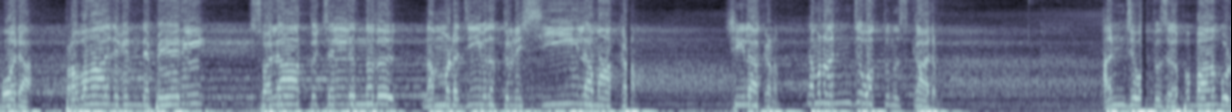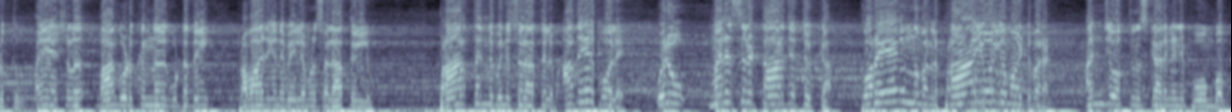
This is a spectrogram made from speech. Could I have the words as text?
പോരാ. പ്രവാചകന്റെ പേരിൽ സ്വലാത്ത് ചെല്ലുന്നത് നമ്മുടെ ജീവിതത്തിൽ ഒരു ശീലമാക്കണം. ശീലാക്കണം. നമ്മൾ അഞ്ചു വക്ത് നിസ്കാരം. അഞ്ചു വക്ത് ചിലപ്പോൾ ബാങ്ക് കൊടുത്തു. അതിനുശേഷം ബാങ്ക് കൊടുക്കുന്ന കൂട്ടത്തിൽ പ്രവാചകന്റെ പേരിൽ നമ്മൾ സ്വലാത്തില്ലും പ്രാർത്ഥന്റെ പിന്നെ സ്വലാത്തില്ലും അതേപോലെ ഒരു മനസ്സിൽ ടാർജറ്റ് വെക്കുക. കുറെ ഒന്നും പറഞ്ഞില്ല. പ്രായോഗികമായിട്ട് പറയണം. അഞ്ചു വക്ത് നിസ്കാരം കഴിഞ്ഞ് പോകുമ്പം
